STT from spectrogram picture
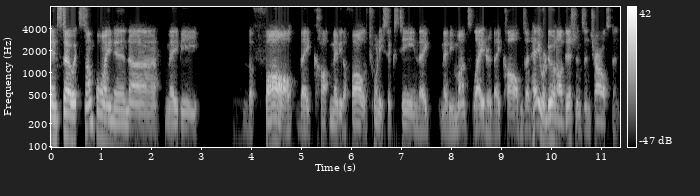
and so at some point in uh, maybe the fall, they call maybe the fall of 2016. They maybe months later they called and said, "Hey, we're doing auditions in Charleston.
